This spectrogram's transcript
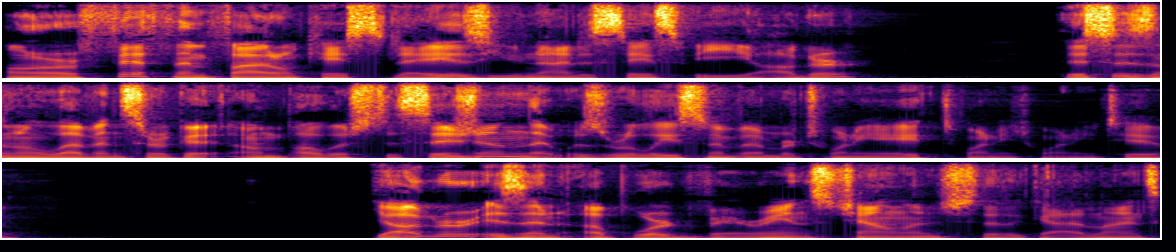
Our fifth and final case today is United States v. Yauger. This is an 11th Circuit unpublished decision that was released November 28, 2022. Yauger is an upward variance challenge to the guidelines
